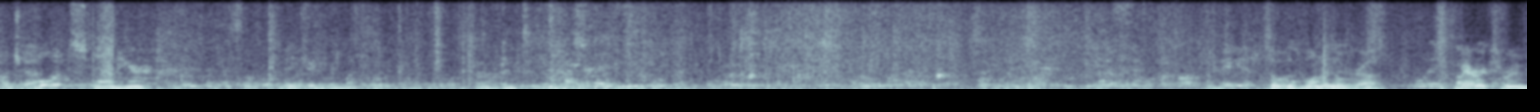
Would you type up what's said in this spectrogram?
Bunch of bullets down here. So it was one of their uh, barracks room.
